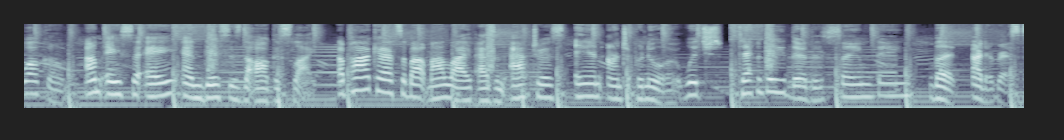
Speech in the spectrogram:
Welcome. I'm Asa A, and this is The August Light, a podcast about my life as an actress and entrepreneur, which technically they're the same thing, but I digress.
